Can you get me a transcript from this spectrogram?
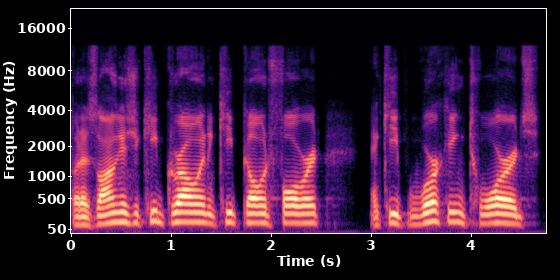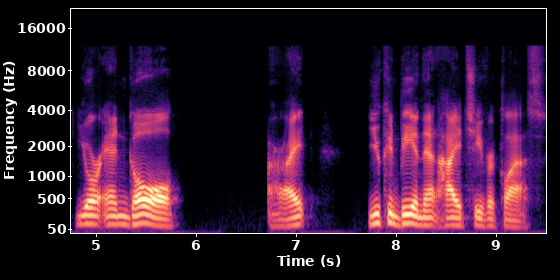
But as long as you keep growing and keep going forward and keep working towards your end goal, all right, you can be in that high achiever class.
